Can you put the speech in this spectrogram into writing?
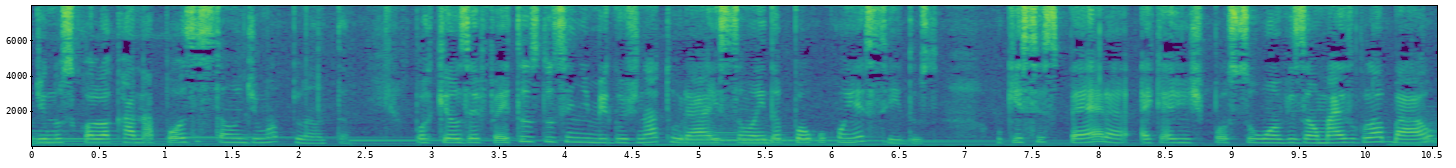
de nos colocar na posição de uma planta, porque os efeitos dos inimigos naturais são ainda pouco conhecidos. O que se espera é que a gente possua uma visão mais global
